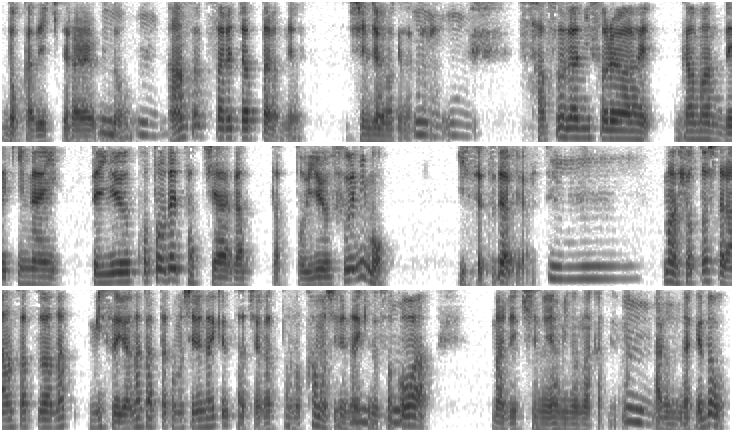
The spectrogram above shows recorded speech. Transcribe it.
どっかで生きてられるけど、うんうん。暗殺されちゃったらね、死んじゃうわけだかうんうら。ん。さすがにそれは我慢できないっていうことで立ち上がったというふうにも一説では言われてる。まあひょっとしたら暗殺はな、未遂はなかったかもしれないけど立ち上がったのかもしれないけど、うんそこは、まあ歴史の闇の中ではあるんだけど、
